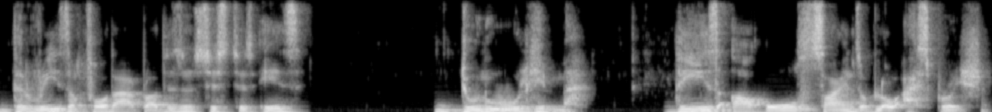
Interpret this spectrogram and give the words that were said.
The reason for that, brothers and sisters, is dunul himmah. These are all signs of low aspiration.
